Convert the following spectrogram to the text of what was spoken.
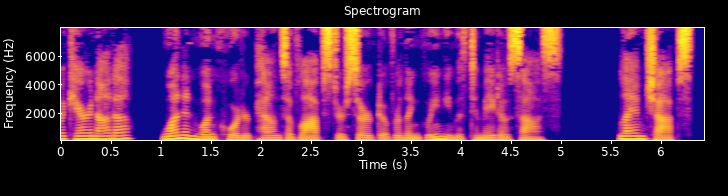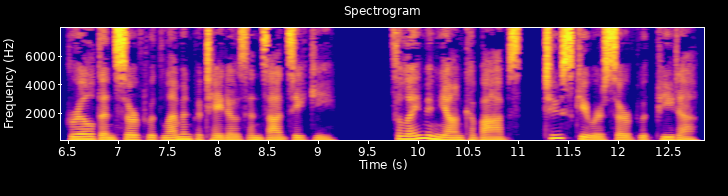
macaronata, 1 and 1 quarter pounds of lobster served over linguine with tomato sauce. Lamb chops, grilled and served with lemon potatoes and tzatziki. Filet mignon kebabs, 2 skewers served with pita,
